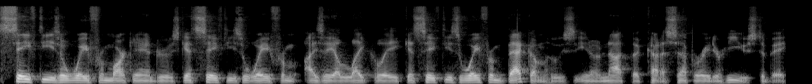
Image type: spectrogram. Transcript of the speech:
safeties away from Mark Andrews, get safeties away from Isaiah Likely, get safeties away from Beckham, who's you know not the kind of separator he used to be.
